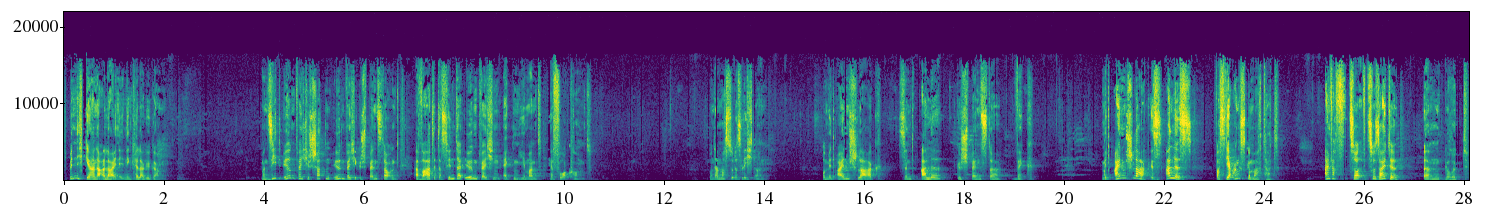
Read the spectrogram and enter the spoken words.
Ich bin nicht gerne alleine in den Keller gegangen. Man sieht irgendwelche Schatten, irgendwelche Gespenster und erwartet, dass hinter irgendwelchen Ecken jemand hervorkommt. Und dann machst du das Licht an. Und mit einem Schlag sind alle Gespenster weg. Mit einem Schlag ist alles, was dir Angst gemacht hat, einfach zur, zur Seite ähm, gerückt.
